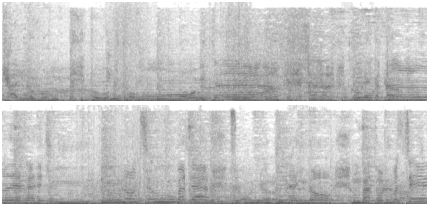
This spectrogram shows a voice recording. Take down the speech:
光の門こう見とも見た。あこれがあなたで自由の翼。ずぶないの。バトルは正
